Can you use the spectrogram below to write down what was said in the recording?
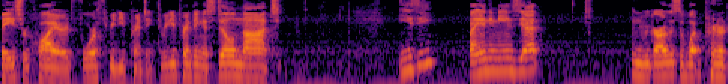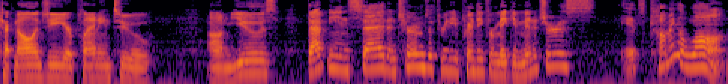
base required for 3D printing. 3D printing is still not easy by any means yet, regardless of what printer technology you're planning to um, use. That being said, in terms of 3D printing for making miniatures, it's coming along.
